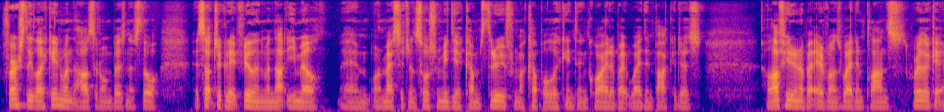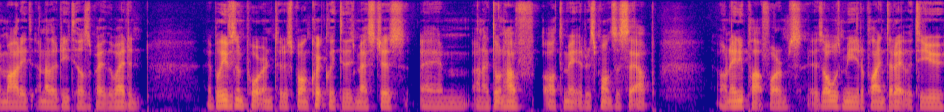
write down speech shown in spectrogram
Firstly, like anyone that has their own business, though, it's such a great feeling when that email um, or message on social media comes through from a couple looking to inquire about wedding packages. I love hearing about everyone's wedding plans, where they're getting married, and other details about the wedding. I believe it's important to respond quickly to these messages, um, and I don't have automated responses set up on any platforms. It's always me replying directly to you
